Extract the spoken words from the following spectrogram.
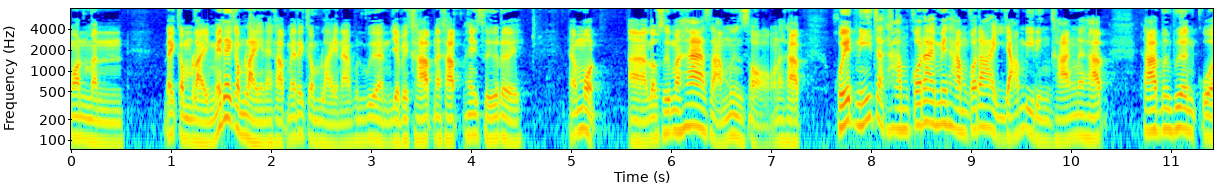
มอนมันได้กำไรไม่ได้กำไรนะครับ ไม่ได้กำไรนะเพื่อนๆอย่าไปคับนะครับ ให้ซื้อเลย ทั้งหมดอ่าเราซื้อมา 5 3 2 0 0นะครับเควสนี้จะทำก็ได้ไม่ทำก็ได้ย้ำอีกหนึ่งครั้งนะครับ ถ้าเพื่อนๆกลัว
